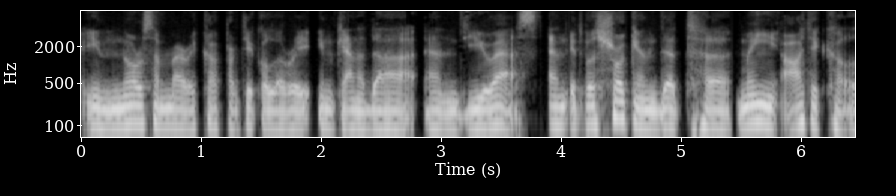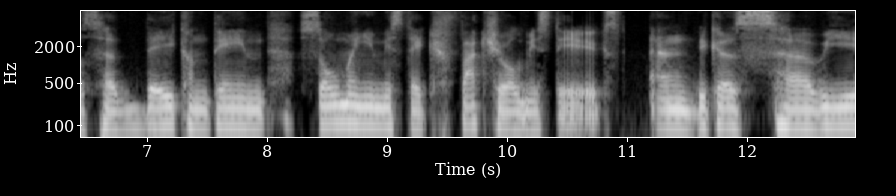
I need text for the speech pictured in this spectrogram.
in North America, particularly in Canada and US. And it was shocking that uh, many articles, uh, they contain so many mistakes, factual mistakes, and because uh, we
